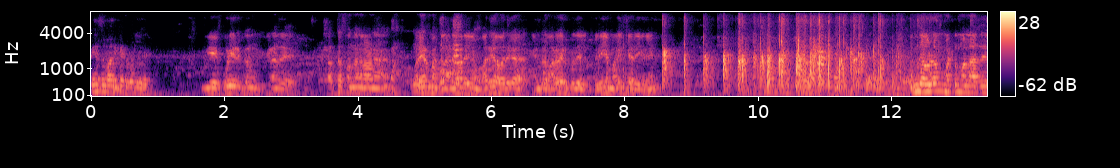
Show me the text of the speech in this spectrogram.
பேசுமாறு கேட்டுக்கொள்கிறேன். இங்கே கூடியிருக்கும் எனது சத்த சொந்தங்களான வரையர் மக்கள் அனைவரையும் வருக வருக என்று வரவேற்பதில் பெரிய மகிழ்ச்சி அடைகிறேன். இந்த வருடம் மட்டுமல்லாது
